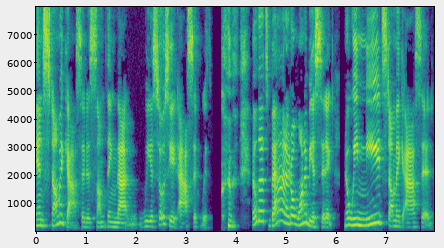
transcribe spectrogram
And stomach acid is something that we associate acid with. oh, that's bad. I don't want to be acidic. No, we need stomach acid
